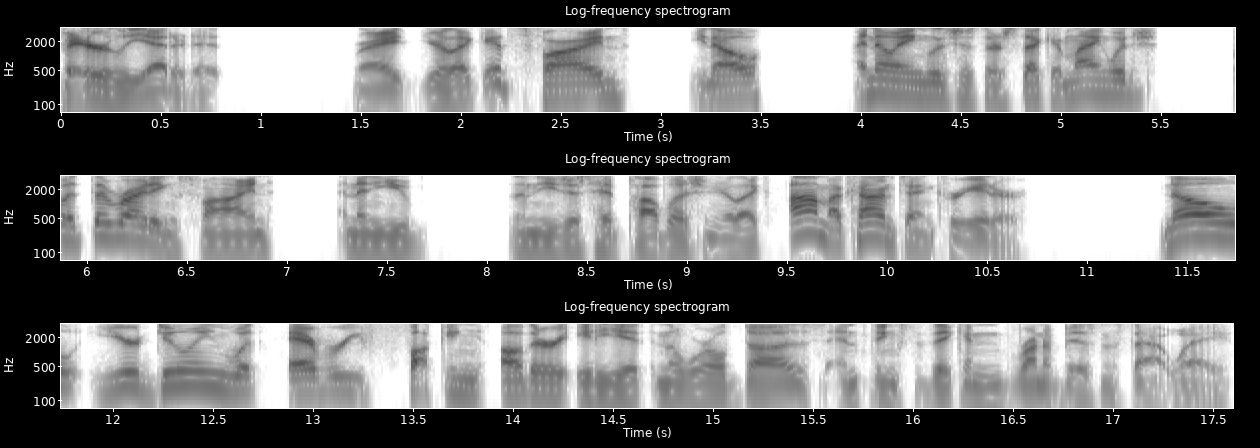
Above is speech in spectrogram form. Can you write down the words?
barely edit it, right? You're like, it's fine. You know, I know English is their second language, but the writing's fine. And then you then you just hit publish and you're like, I'm a content creator. No, you're doing what every fucking other idiot in the world does and thinks that they can run a business that way.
